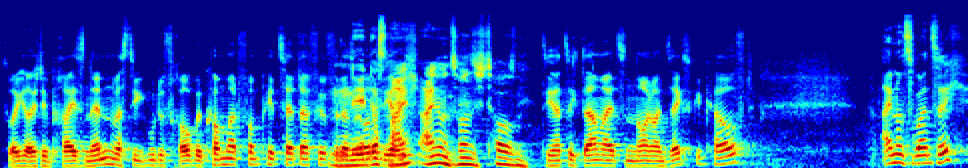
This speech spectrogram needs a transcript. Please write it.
Soll ich euch den Preis nennen, was die gute Frau bekommen hat vom PZ dafür für das Nee, Auto? das Die hat- Ein- 21.000. Sie hat sich damals einen 996 gekauft. 21?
